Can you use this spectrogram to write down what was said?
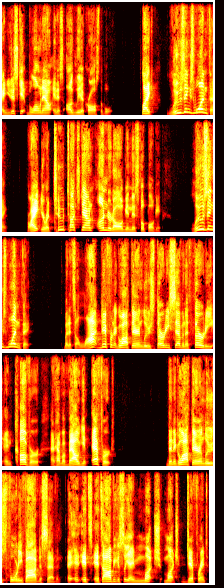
and you just get blown out, and it's ugly across the board. Like losing's one thing right? You're a two touchdown underdog in this football game. Losing's one thing, but it's a lot different to go out there and lose 37 to 30 and cover and have a valiant effort than to go out there and lose 45 to 7. it's it's obviously a much much different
